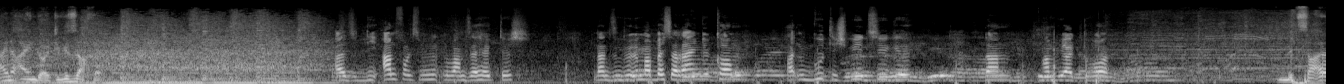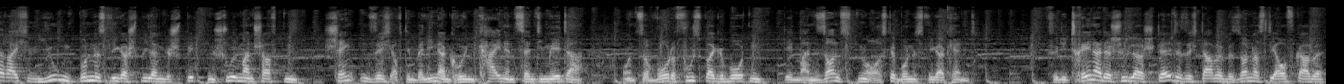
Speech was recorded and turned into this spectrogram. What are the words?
eine eindeutige Sache. Also die Anfangsminuten waren sehr hektisch. Dann sind wir immer besser reingekommen, hatten gute Spielzüge, dann haben wir halt gewonnen. Die mit zahlreichen Jugend-Bundesligaspielern gespickten Schulmannschaften schenkten sich auf dem Berliner Grün keinen Zentimeter. Und so wurde Fußball geboten, den man sonst nur aus der Bundesliga kennt. Für die Trainer der Schüler stellte sich dabei besonders die Aufgabe,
